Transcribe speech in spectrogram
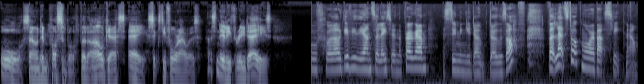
All sound impossible, but I'll guess A, 64 hours. That's nearly three days. Oof, well, I'll give you the answer later in the programme, assuming you don't doze off. But let's talk more about sleep now.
